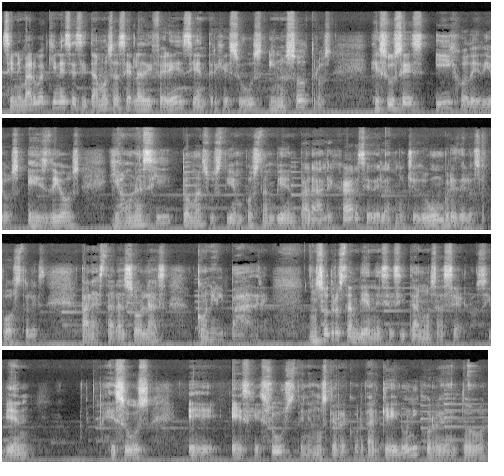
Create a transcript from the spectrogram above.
Sin embargo, aquí necesitamos hacer la diferencia entre Jesús y nosotros. Jesús es Hijo de Dios, es Dios y aún así toma sus tiempos también para alejarse de las muchedumbres de los apóstoles, para estar a solas con el Padre. Nosotros también necesitamos hacerlo. Si bien Jesús eh, es Jesús, tenemos que recordar que el único redentor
